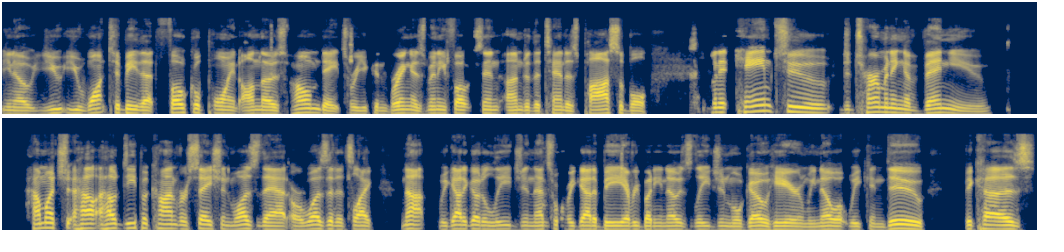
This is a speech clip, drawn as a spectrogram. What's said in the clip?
you know you you want to be that focal point on those home dates where you can bring as many folks in under the tent as possible. when it came to determining a venue, how much how how deep a conversation was that? Or was it it's like not nah, we got to go to legion. That's where we got to be. Everybody knows legion will go here and we know what we can do. Because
